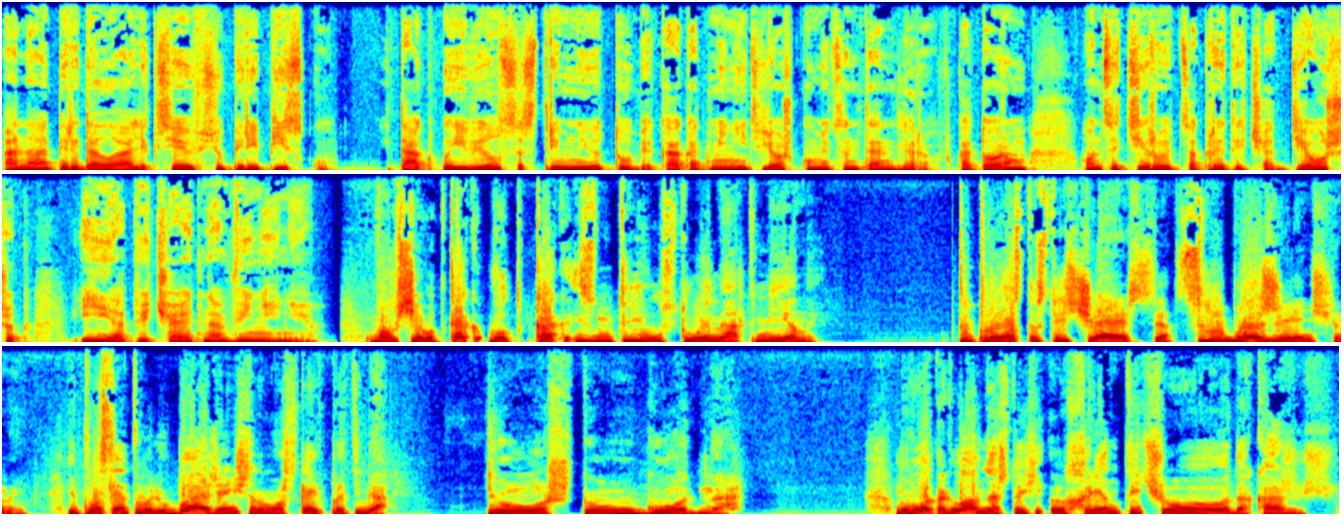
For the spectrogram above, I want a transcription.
она передала Алексею всю переписку. И так появился стрим на Ютубе «Как отменить Лёшку Мюцентендлера», в котором он цитирует закрытый чат девушек и отвечает на обвинения. Вообще, вот как, вот как изнутри устроены отмены? Ты просто встречаешься с любой женщиной, и после этого любая женщина может сказать про тебя все, что угодно. Ну вот, а главное, что хрен ты что докажешь.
